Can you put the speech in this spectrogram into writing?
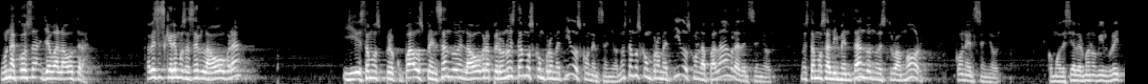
Una cosa lleva a la otra. A veces queremos hacer la obra y estamos preocupados pensando en la obra, pero no estamos comprometidos con el Señor, no estamos comprometidos con la palabra del Señor, no estamos alimentando nuestro amor con el Señor. Como decía el hermano Bill Britt,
